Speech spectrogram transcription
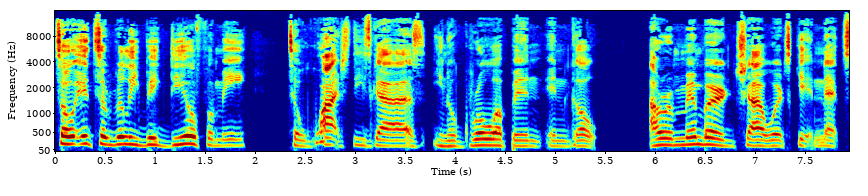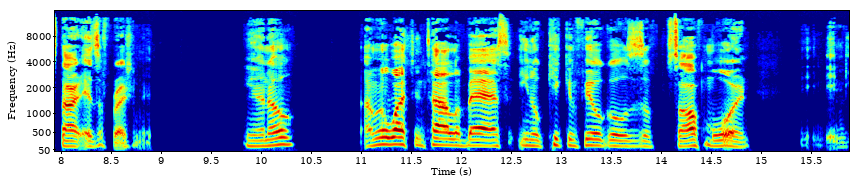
So it's a really big deal for me to watch these guys, you know, grow up and and go. I remember Shai Werts getting that start as a freshman. You know, I remember watching Tyler Bass, you know, kicking field goals as a sophomore, and, and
